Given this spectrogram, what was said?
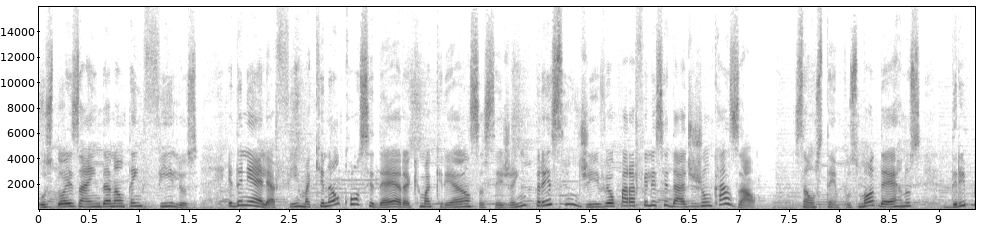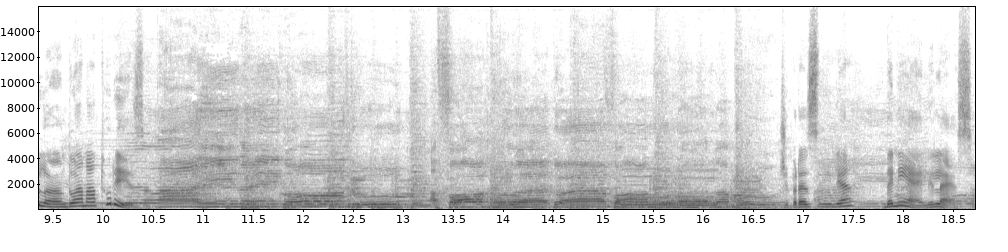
Os dois ainda não têm filhos, e Daniele afirma que não considera que uma criança seja imprescindível para a felicidade de um casal. São os tempos modernos driblando a natureza. Ainda encontro a fórmula do amor. De Brasília, Daniele Lessa.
